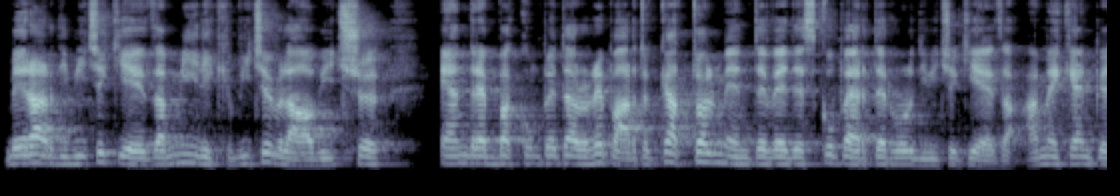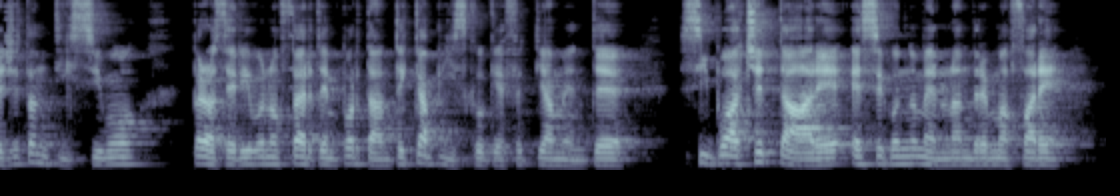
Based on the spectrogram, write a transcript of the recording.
Berardi vice Chiesa, Milik vice Vlaovic e andrebbe a completare un reparto che attualmente vede scoperto il ruolo di vice chiesa. A me Ken piace tantissimo, però se arriva un'offerta importante capisco che effettivamente si può accettare e secondo me non andremmo a fare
